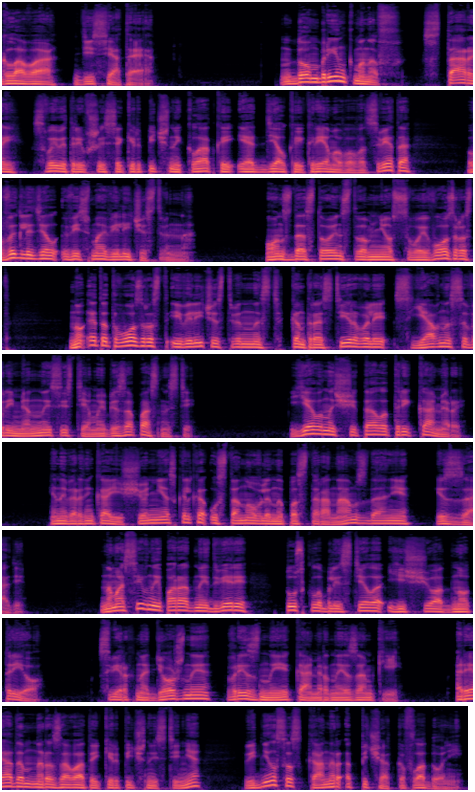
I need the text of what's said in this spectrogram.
Глава 10. Дом Бринкманов, старый, с выветрившейся кирпичной кладкой и отделкой кремового цвета, выглядел весьма величественно. Он с достоинством нес свой возраст, но этот возраст и величественность контрастировали с явно современной системой безопасности. Ева насчитала три камеры, и наверняка еще несколько установлено по сторонам здания и сзади. На массивной парадной двери тускло блестело еще одно трио. Сверхнадежные врезные камерные замки. Рядом на розоватой кирпичной стене виднелся сканер отпечатков ладоней.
